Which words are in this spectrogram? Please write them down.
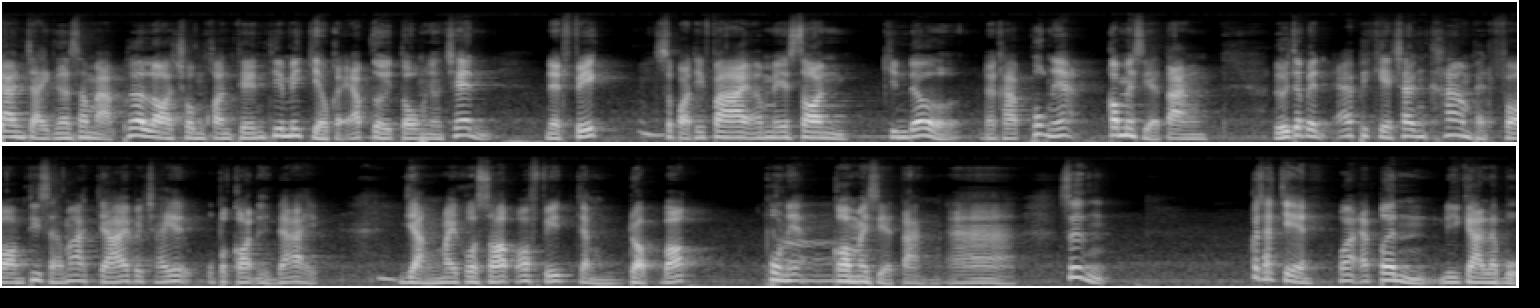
การจ่ายเงินสมัครเพื่อรอชม content ที่ไม่เกี่ยวกับแอปโดยตรง อย่างเช่น Netflix Spotify Amazon Kindle นะครับ พวกเนี้ยก็ไม่เสียตังค์หรือจะเป็นแอปพลิเคชันข้ามแพลตฟอร์ม ที่สามารถย้ายไปใช้อุปกรณ์อื่นได้ อย่าง Microsoft Office อย่าง Dropbox พวกเนี้ยอ่าก็ไม่เสียตังค์อ่าซึ่ง ก็ชัดเจนว่า Apple มีการระบุ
